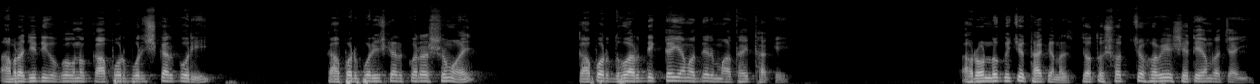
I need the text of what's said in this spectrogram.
আমরা যদি কখনো কাপড় পরিষ্কার করি, কাপড় পরিষ্কার করার সময় কাপড় ধোয়ার দিকটাই আমাদের মাথায় থাকে। আর অন্য কিছু থাকে না, যত স্বচ্ছ হবে সেটাই আমরা চাই।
